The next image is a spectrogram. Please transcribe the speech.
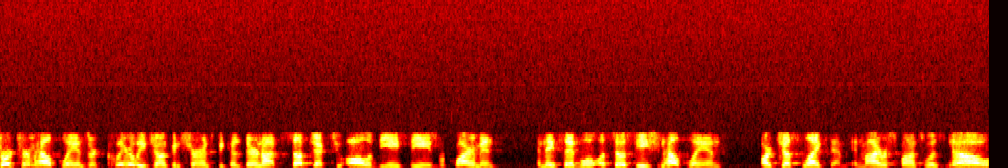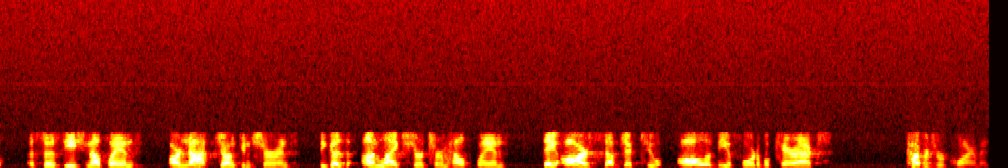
short-term health plans are clearly junk insurance because they're not subject to all of the ACA's requirements, and they said, well, association health plans are just like them. And my response was, no, association health plans are not junk insurance because unlike short-term health plans, they are subject to all of the Affordable Care Act's coverage requirements.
